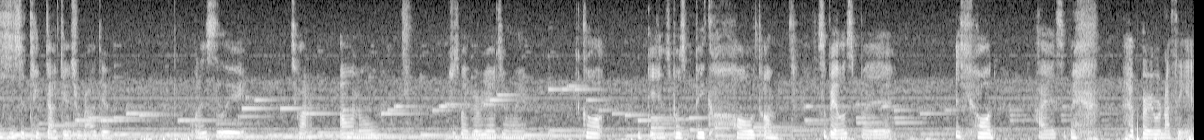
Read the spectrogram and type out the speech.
this is a TikTok dance about to do. Honestly, it's kind of, I don't know. It's just my favorite dance anyway. It's called, dance supposed to be called, um, Surveillance, but it's called Highest Alright, we're not saying it.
